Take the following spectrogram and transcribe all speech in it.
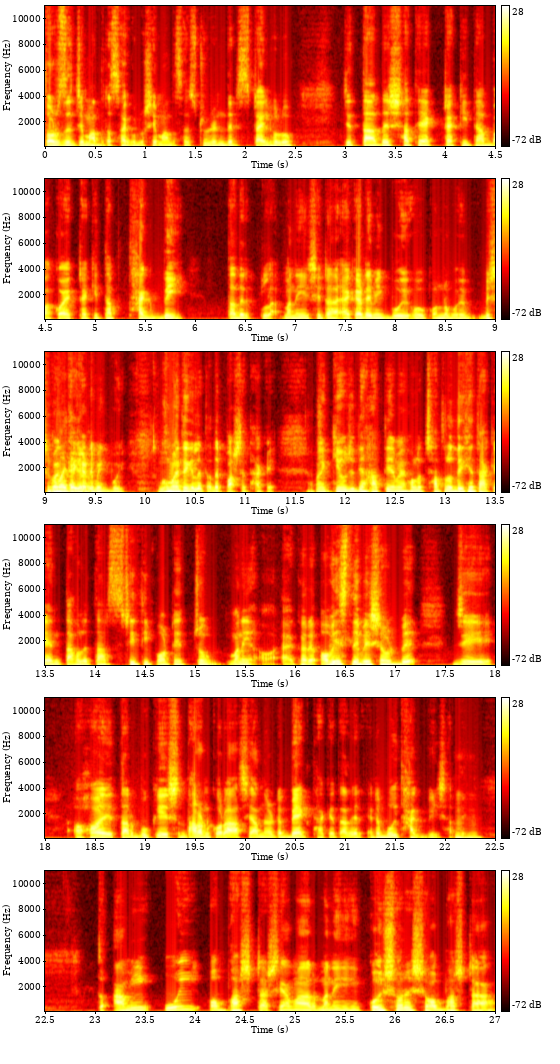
তর্জের যে মাদ্রাসাগুলো সেই মাদ্রাসার স্টুডেন্টদের স্টাইল হলো যে তাদের সাথে একটা কিতাব বা কয়েকটা কিতাব থাকবেই। তাদের মানে সেটা একাডেমিক বই হোক অন্য বই বেশিরভাগ ঘুমাইতে গেলে। একাডেমিক বই। ঘুমাইতে গেলে তাদের পাশে থাকে। মানে কেউ যদি হাতিয়া মেহলের ছাত্র দেখে থাকেন তাহলে তার স্মৃতিপটে চোখ মানে একেবারে অবভিয়াসলি ভেসে উঠবে যে হয় তার বুকে ধারণ করা আছে আপনার একটা ব্যাগ থাকে তাদের একটা বই থাকবেই সাথে। তো আমি ওই অভ্যাসটা সে আমার মানে কৈশোরের সে অভ্যাসটা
